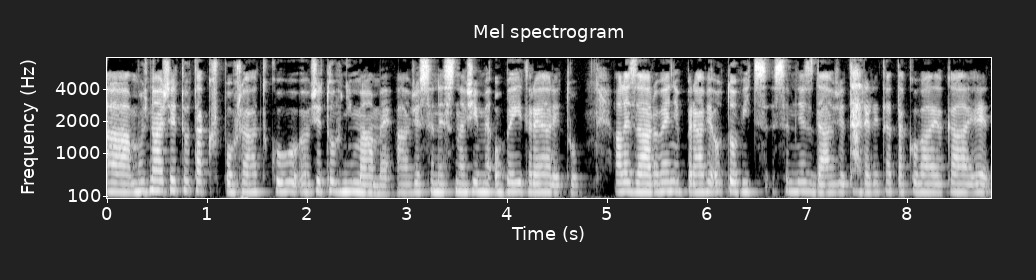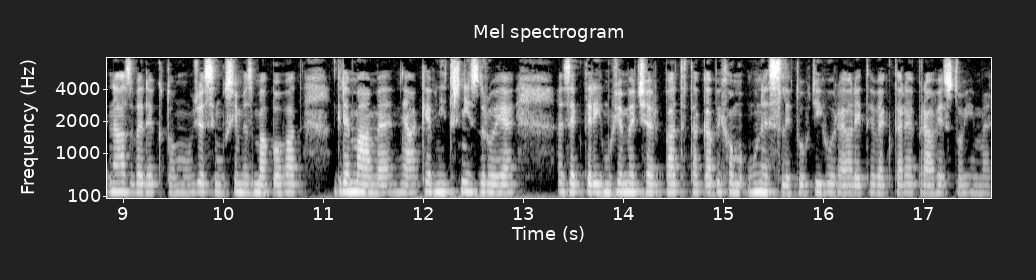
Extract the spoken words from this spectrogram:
A možná, že je to tak v pořádku, eh, že to vnímáme a že se nesnažíme obejít realitu. Ale zároveň právě o to víc se mně zdá, že ta realita taková, jaká je, nás vede k tomu, že si musíme zmapovat, kde máme nějaké vnitřní zdroje, ze kterých můžeme čerpat, tak abychom unesli tu tíhu reality, ve které právě stojíme.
